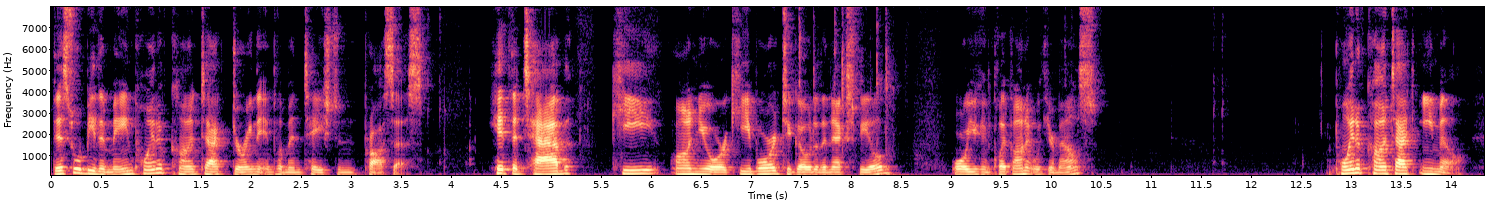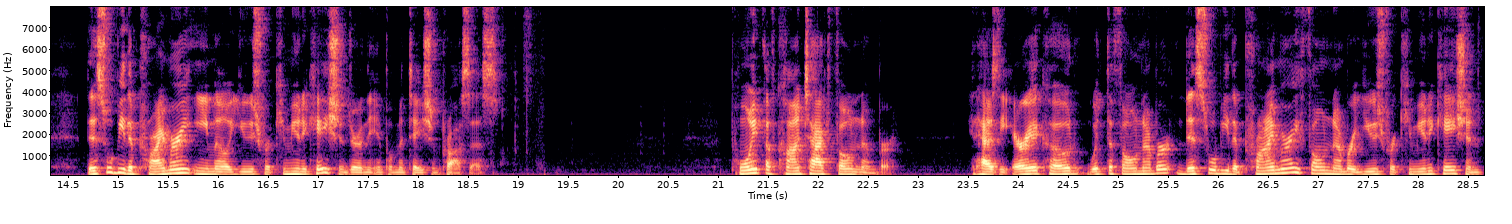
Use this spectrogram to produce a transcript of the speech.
this will be the main point of contact during the implementation process. Hit the Tab key on your keyboard to go to the next field, or you can click on it with your mouse. Point of contact email. This will be the primary email used for communication during the implementation process. Point of contact phone number. It has the area code with the phone number. This will be the primary phone number used for communication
